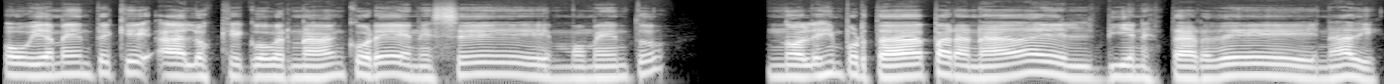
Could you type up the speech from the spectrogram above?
obviamente que a los que gobernaban Corea en ese momento no les importaba para nada el bienestar de nadie.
